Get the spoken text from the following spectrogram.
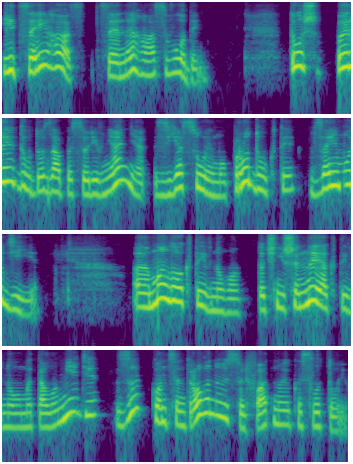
І цей газ це не газ водень. Тож, перейду до запису рівняння, з'ясуємо продукти взаємодії е, малоактивного, точніше неактивного металу міді з концентрованою сульфатною кислотою.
